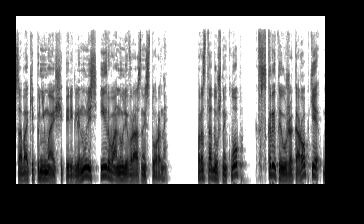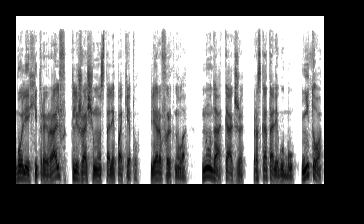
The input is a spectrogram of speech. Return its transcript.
Собаки, понимающе переглянулись и рванули в разные стороны. Простодушный Клоп к вскрытой уже коробке, более хитрый Ральф к лежащему на столе пакету. Лера фыркнула. «Ну да, как же, раскатали губу. Не то».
